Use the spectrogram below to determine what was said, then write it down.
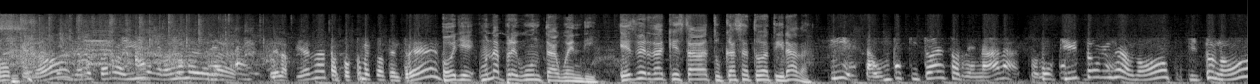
Como que no, yo el perro ahí agarrándome de la, de la pierna, tampoco me concentré. Oye, una pregunta, Wendy. ¿Es verdad que estaba tu casa toda tirada? Sí, estaba un poquito desordenada. solo un Poquito, mija, no, poquito no.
